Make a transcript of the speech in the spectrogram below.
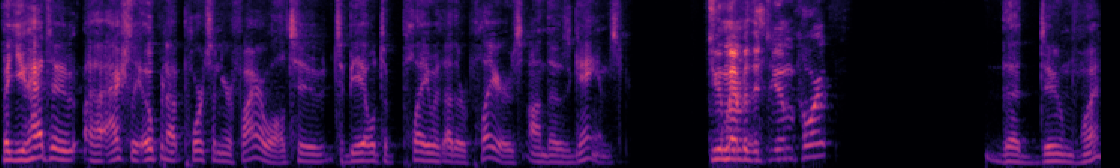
But you had to uh, actually open up ports on your firewall to to be able to play with other players on those games. Do you remember the Doom port? The Doom what?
